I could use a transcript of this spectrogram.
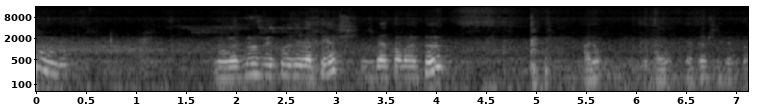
Bon, maintenant je vais poser la perche. Je vais attendre un peu. Ah non, ah non la perche ne fait pas.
